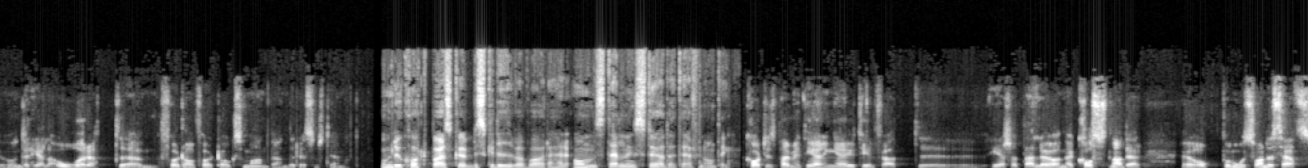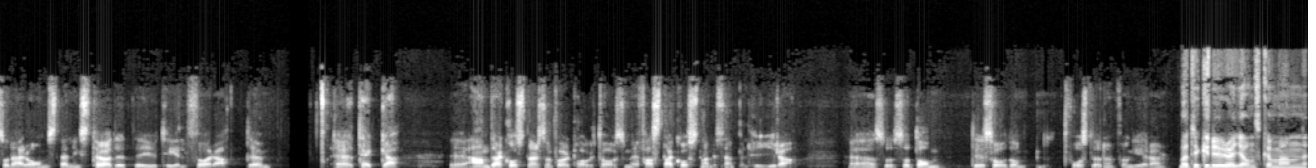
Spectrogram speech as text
under hela året eh, för de företag som använder det systemet. Om du kort bara ska beskriva vad det här omställningsstödet är för någonting. Korttidspermittering är ju till för att eh, ersätta lönekostnader och på motsvarande sätt så det här omställningsstödet är ju till för att eh, eh täcka eh, andra kostnader som företaget har som är fasta kostnader, till exempel hyra. Eh, så så de, det är så de två stöden fungerar. Vad tycker du då John, ska man,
